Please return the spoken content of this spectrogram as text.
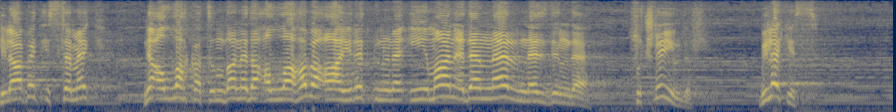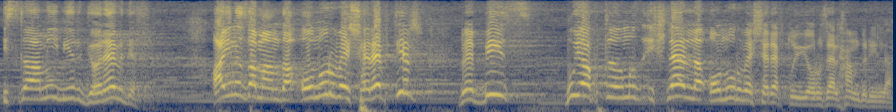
Hilafet istemek ne Allah katında ne de Allah'a ve ahiret gününe iman edenler nezdinde suç değildir. Bilakis İslami bir görevdir. Aynı zamanda onur ve şereftir ve biz bu yaptığımız işlerle onur ve şeref duyuyoruz elhamdülillah.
